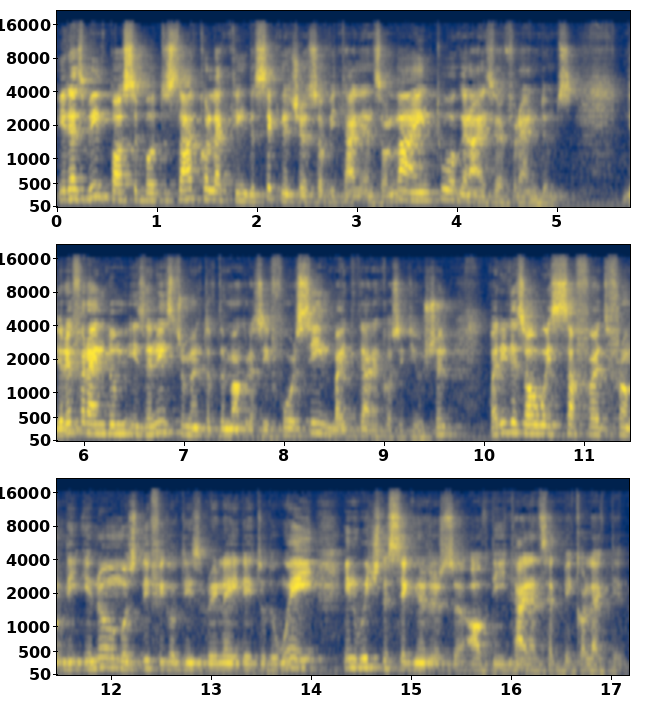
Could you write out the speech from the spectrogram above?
It has been possible to start collecting the signatures of Italians online to organize referendums. The referendum is an instrument of democracy foreseen by the Italian constitution, but it has always suffered from the enormous difficulties related to the way in which the signatures of the Italians had been collected.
